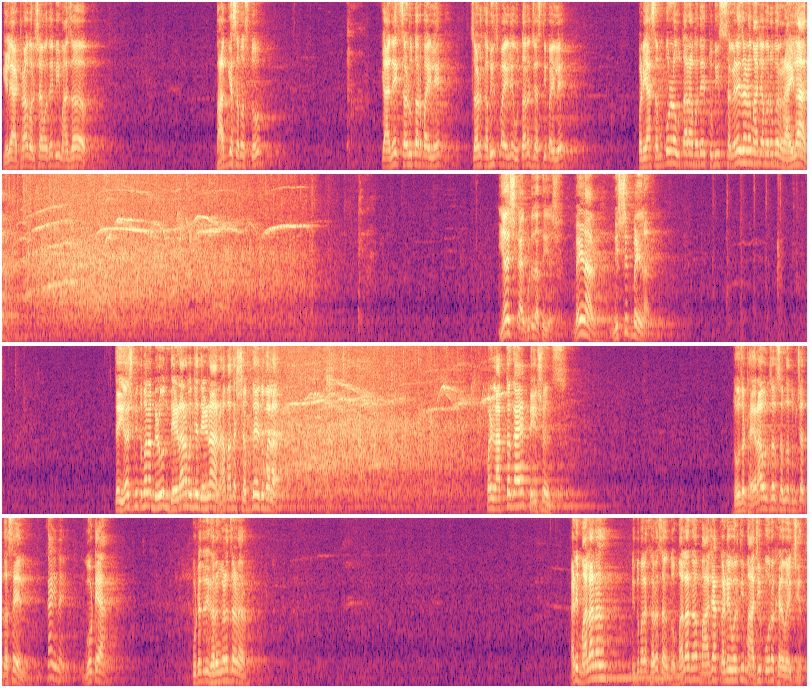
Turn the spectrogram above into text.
गेल्या अठरा वर्षामध्ये मी माझं भाग्य समजतो की अनेक चढ उतार पाहिले चढ कमीच पाहिले उतारच जास्ती पाहिले. पण या संपूर्ण उतारामध्ये तुम्ही सगळेजण माझ्याबरोबर राहिलात. यश काय? कुठे जातं यश? मिळणार निश्चित मिळणार. ते यश मी तुम्हाला मिळवून देणार म्हणजे देणार हा माझा शब्द आहे तुम्हाला. पण लागतं काय? पेशन्स तो जर ठराव जर समजा तुमच्यात नसेल काही नाही गोट्या. कुठेतरी घरंगळत जाणार. आणि मला ना मी तुम्हाला खरं सांगतो मला ना माझ्या कडेवरती माझी पोरं खेळवायची आहेत.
